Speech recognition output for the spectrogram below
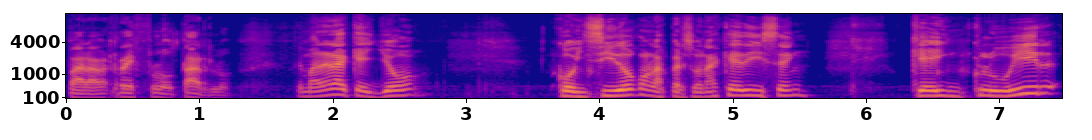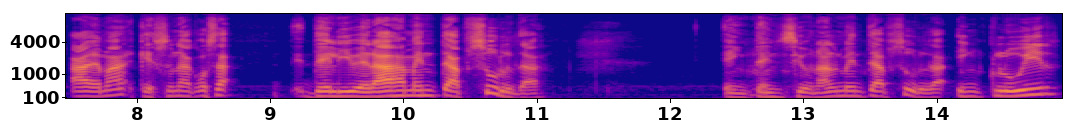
para reflotarlo. De manera que yo coincido con las personas que dicen que incluir, además, que es una cosa deliberadamente absurda e intencionalmente absurda, incluir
